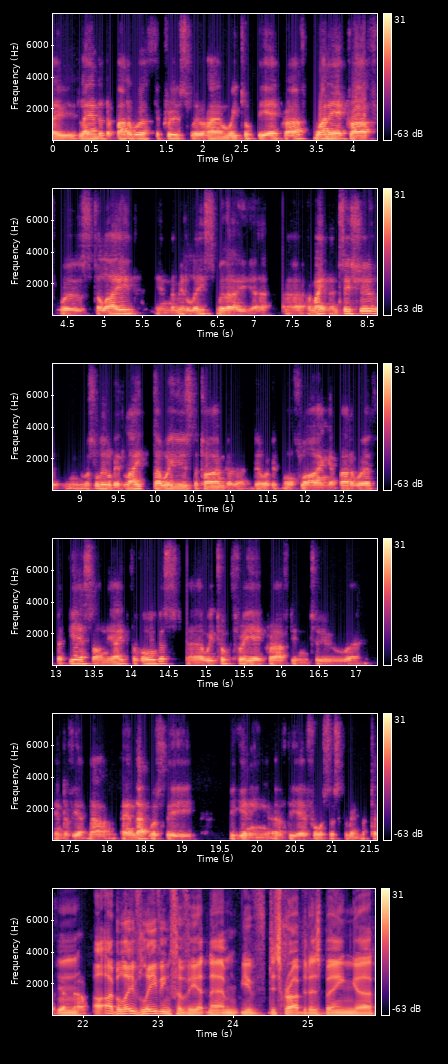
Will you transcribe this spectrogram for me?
they landed at Butterworth. The crews flew home. We took the aircraft. One aircraft was delayed in the Middle East with a, uh, a maintenance issue. It was a little bit late, so we used the time to do a bit more flying at Butterworth. But yes, on the 8th of August, uh, we took three aircraft into uh, into Vietnam, and that was the beginning of the Air Force's commitment to Vietnam. Mm. I believe leaving for Vietnam, you've described it as being uh,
